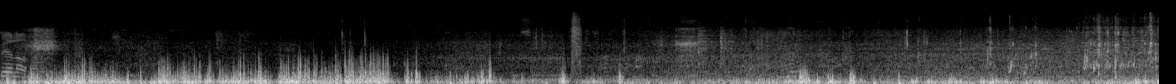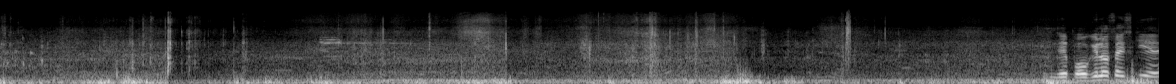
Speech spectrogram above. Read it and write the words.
पे आना पाव किलो साइज़ की है।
